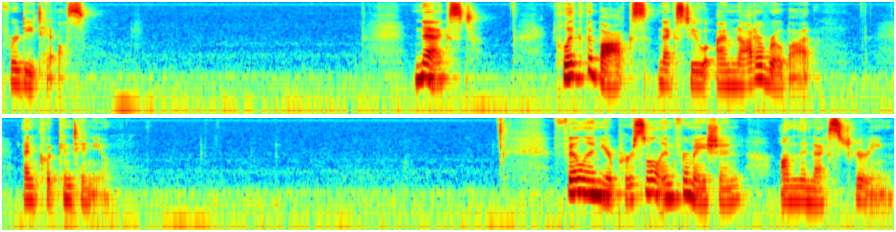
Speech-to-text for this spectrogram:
for details. Next, click the box next to I'm not a robot and click Continue. Fill in your personal information on the next screen.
